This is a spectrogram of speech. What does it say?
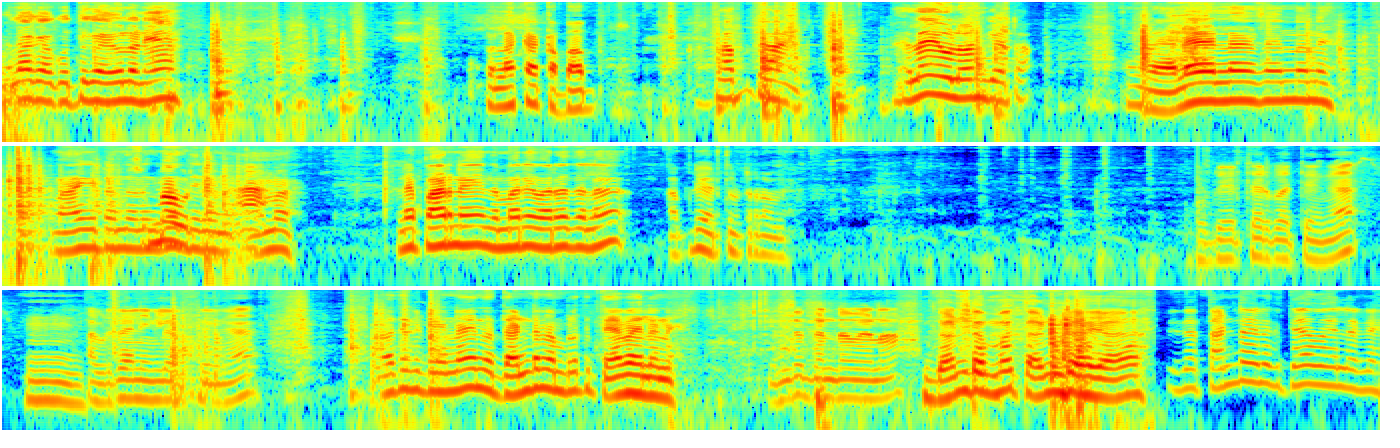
மிளகா கொத்துக்காய் எவ்வளோண்ணே? பலாக்கா கபாப். சாப்பிட்டான் விலை எவ்வளோன்னு கேட்டான். விலையெல்லாம் சொன்னே வாங்கிட்டு வந்து தெரியும். ஆமாம் இல்லை பாருண்ணே இந்த மாதிரி வர்றதெல்லாம் அப்படியே எடுத்து விட்டுறோண்ணே. இப்படி எடுத்தாரு பார்த்துங்க ம். அப்படி தான் நீங்களும் எடுத்துங்க. பார்த்துக்கிட்டிங்கன்னா இந்த தண்டை நம்மளுக்கு தேவையில்லைண்ணே. எந்த தண்டம் வேணாம் தண்டமா தண்டாயா? இந்த தண்டை எனக்கு தேவையில்லைண்ணே.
